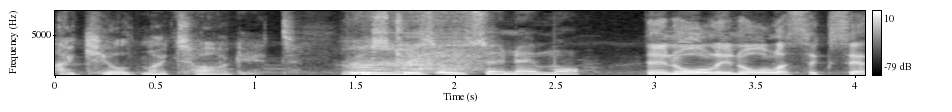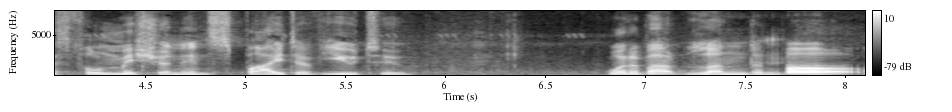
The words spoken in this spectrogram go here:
I killed my target. Brewster is also no more. Then all in all, a successful mission in spite of you two. What about London? Oh.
